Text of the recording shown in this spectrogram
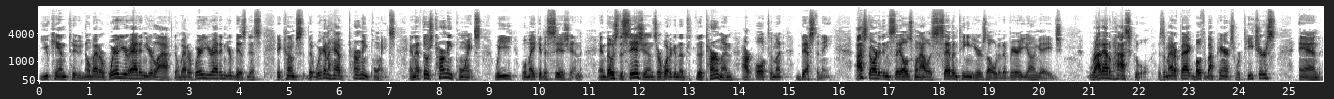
you can too. No matter where you're at in your life, no matter where you're at in your business, it comes that we're going to have turning points. And at those turning points, we will make a decision. And those decisions are what are going to determine our ultimate destiny. I started in sales when I was 17 years old at a very young age, right out of high school. As a matter of fact, both of my parents were teachers and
